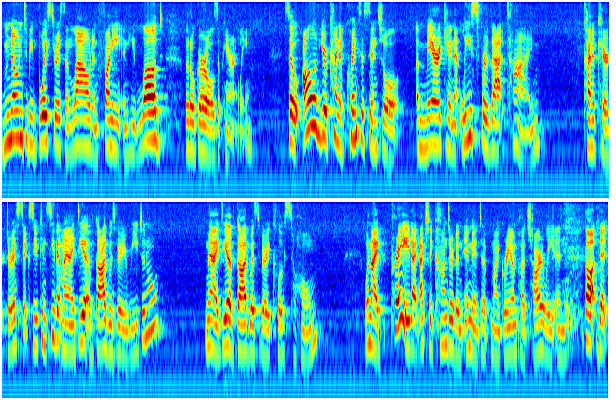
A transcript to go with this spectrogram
known to be boisterous and loud and funny, and he loved little girls, apparently. So, all of your kind of quintessential American, at least for that time, kind of characteristics. You can see that my idea of God was very regional. My idea of God was very close to home. When I prayed, I actually conjured an image of my grandpa Charlie and thought that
